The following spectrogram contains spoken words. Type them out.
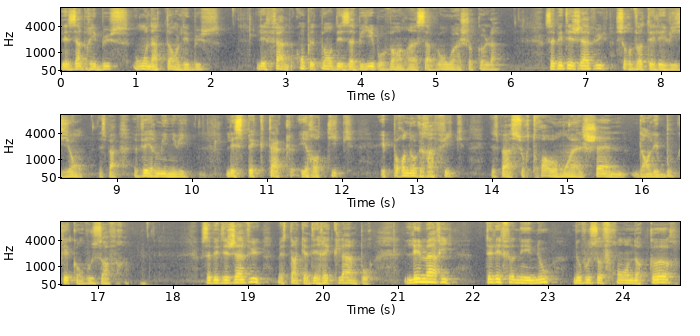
les abribus où on attend les bus? Les femmes complètement déshabillées pour vendre un savon ou un chocolat. Vous avez déjà vu sur votre télévision, n'est-ce pas, vers minuit, les spectacles érotiques et pornographiques, n'est-ce pas, sur trois au moins chaînes dans les bouquets qu'on vous offre. Vous avez déjà vu, maintenant qu'il y a des réclames pour les maris, téléphonez-nous, nous vous offrons nos corps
